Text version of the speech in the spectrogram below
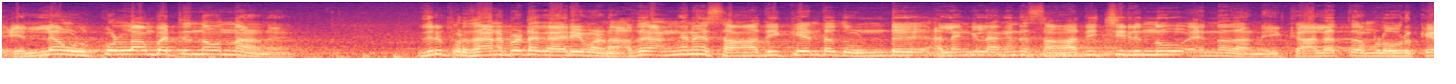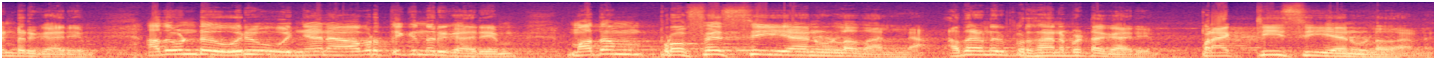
എല്ലാം ഉൾക്കൊള്ളാൻ പറ്റുന്ന ഒന്നാണ്. ഇതൊരു പ്രധാനപ്പെട്ട കാര്യമാണ്. അത് അങ്ങനെ സാധിക്കേണ്ടതുണ്ട് അല്ലെങ്കിൽ അങ്ങനെ സാധിച്ചിരുന്നു എന്നതാണ് ഈ കാലത്ത് നമ്മൾ ഓർക്കേണ്ട ഒരു കാര്യം. അതുകൊണ്ട് ഒരു ഞാൻ ആവർത്തിക്കുന്ന ഒരു കാര്യം. മതം പ്രൊഫസ് ചെയ്യാനുള്ളതല്ല. അതാണ് ഒരു പ്രധാനപ്പെട്ട കാര്യം. പ്രാക്ടീസ് ചെയ്യാനുള്ളതാണ്.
